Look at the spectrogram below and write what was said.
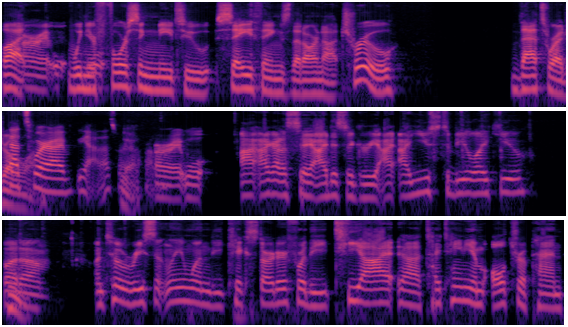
But All right. well- when you're well, forcing me to say things that are not true, that's where I draw That's the line. where I've, yeah, that's where Yeah. I have a problem. All right. Well, I, I gotta say, I disagree. I, I used to be like you, but Hmm. um, until recently, when the Kickstarter for the Ti uh, Titanium Ultra Pen,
